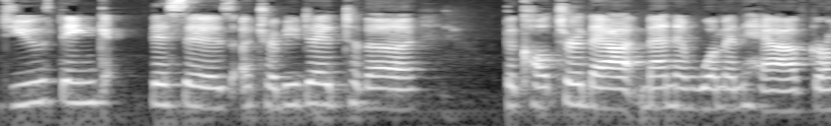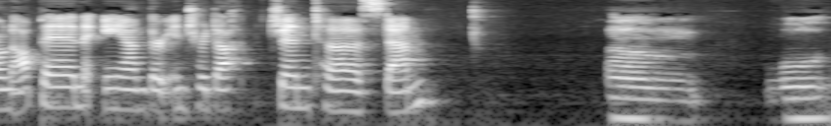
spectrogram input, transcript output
do you think this is attributed to the the culture that men and women have grown up in and their introduction to STEM? Um, well,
